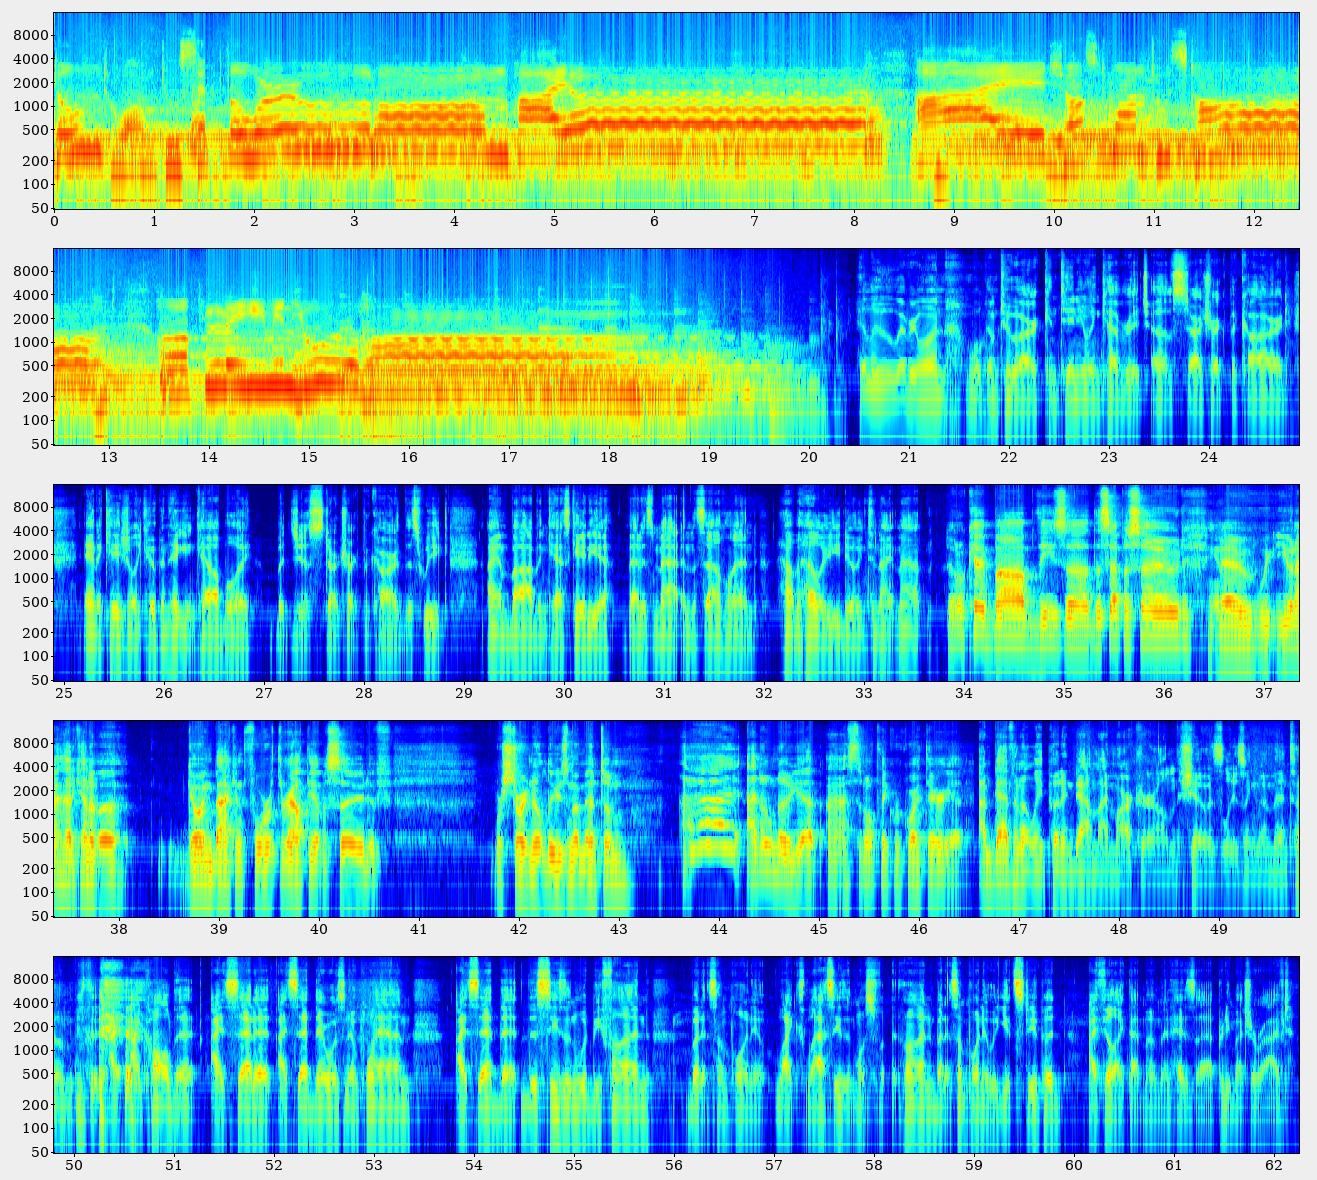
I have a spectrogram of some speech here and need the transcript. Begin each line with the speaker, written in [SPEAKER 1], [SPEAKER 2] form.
[SPEAKER 1] don't want to set the world on fire. I just want to start a flame in your heart.
[SPEAKER 2] Hello, everyone. Welcome to our continuing coverage of Star Trek Picard and occasionally Copenhagen Cowboy, but just Star Trek Picard this week. I am Bob in Cascadia. That is Matt in the Southland. How the hell are you doing tonight, Matt?
[SPEAKER 3] Doing okay, Bob. These uh, this episode, you know, we, you and I had kind of a going back and forth throughout the episode of we're starting to lose momentum. I I don't know yet. I still don't think we're quite there yet.
[SPEAKER 2] I'm definitely putting down my marker on the show is losing momentum. I, I called it. I said it. I said there was no plan. I said that this season would be fun, but at some point, it like last season was fun, but at some point it would get stupid. I feel like that moment has uh, pretty much arrived.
